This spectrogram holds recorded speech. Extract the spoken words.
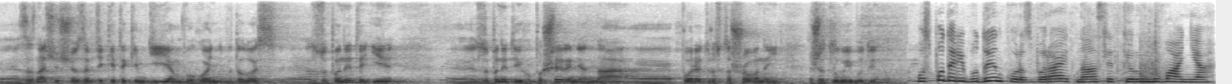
Е, Зазначу, що завдяки таким діям вогонь вдалося е, зупинити і е, зупинити його поширення на поряд розташований житловий будинок. Господарі будинку розбирають наслідки руйнування.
